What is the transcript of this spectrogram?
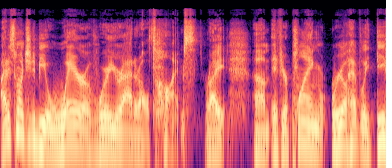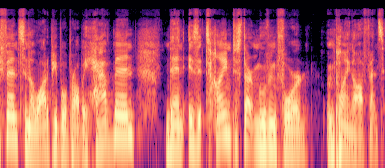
I just want you to be aware of where you're at at all times, right? Um, if you're playing real heavily defense, and a lot of people probably have been, then is it time to start moving forward and playing offense?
